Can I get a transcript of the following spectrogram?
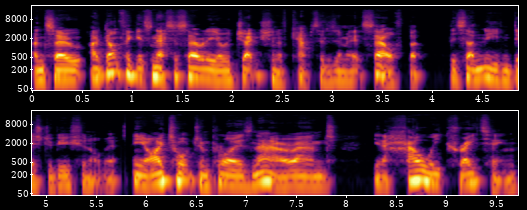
And so I don't think it's necessarily a rejection of capitalism in itself, but this uneven distribution of it. You know, I talk to employers now around, you know, how are we creating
